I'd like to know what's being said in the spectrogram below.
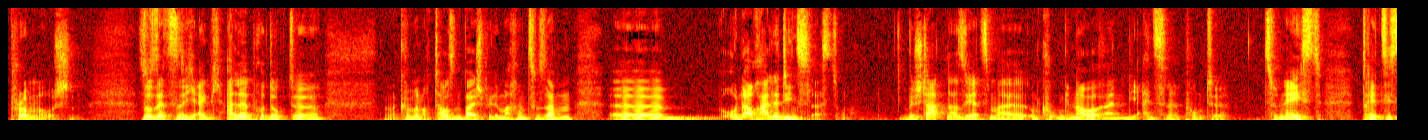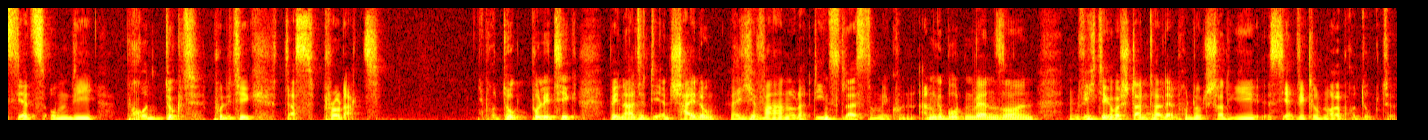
Promotion. So setzen sich eigentlich alle Produkte, da können wir noch tausend Beispiele machen zusammen, äh, und auch alle Dienstleistungen. Wir starten also jetzt mal und gucken genauer rein in die einzelnen Punkte. Zunächst dreht sich jetzt um die Produktpolitik, das Product. Die Produktpolitik beinhaltet die Entscheidung, welche Waren oder Dienstleistungen den Kunden angeboten werden sollen. Ein wichtiger Bestandteil der Produktstrategie ist die Entwicklung neuer Produkte.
